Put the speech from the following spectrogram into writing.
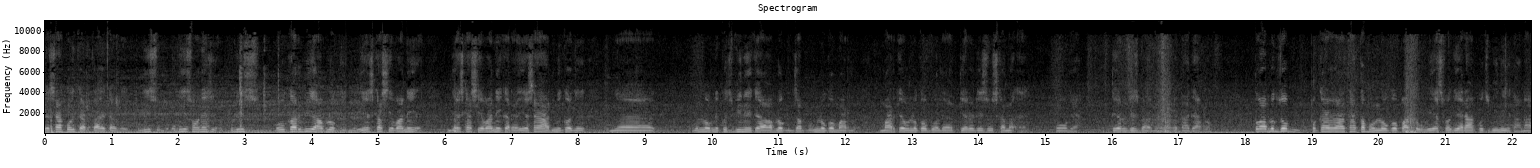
ऐसा कोई करता है कभी पुलिस पुलिस होने से पुलिस होकर भी आप लोग देश का सेवा नहीं देश का सेवा नहीं कर रहे। ऐसा आदमी को उन लोग ने कुछ भी नहीं किया। आप लोग जब उन लोग को मार मार के उन लोग को बोल रहे टेररिस्ट उसका हो गया। टेररिस्ट बता दें आप लोग। तो आप लोग जो पकड़ रहा था, तब उन लोगों के पास तो वेस्ट वगैरह कुछ भी नहीं था ना।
